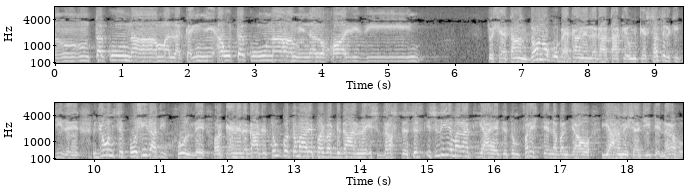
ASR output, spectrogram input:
أن تكونا ملكين أو تكونا من الخالدين تو شیطان دونوں کو بہکانے لگا تاکہ ان کے سطر کی چیزیں جو ان سے پوشیدہ تھی کھول دے اور کہنے لگا کہ تم کو تمہارے پروردگار نے اس درخت سے صرف اس لیے منع کیا ہے کہ تم فرشتے نہ بن جاؤ یا ہمیشہ جیتے نہ رہو۔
